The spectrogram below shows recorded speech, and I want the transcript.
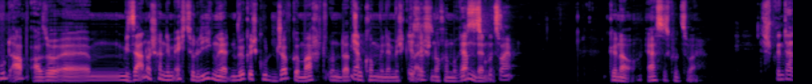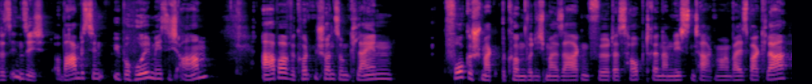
Hut ab, also ähm, Misano scheint ihm echt zu liegen. Er hat einen wirklich guten Job gemacht und dazu ja, kommen wir nämlich gleich noch im Rennen. Dennis. Q2. Genau, erstes Q2. Der Sprint hat es in sich. War ein bisschen überholmäßig arm, aber wir konnten schon so einen kleinen Vorgeschmack bekommen, würde ich mal sagen, für das Hauptrennen am nächsten Tag. Weil es war klar,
